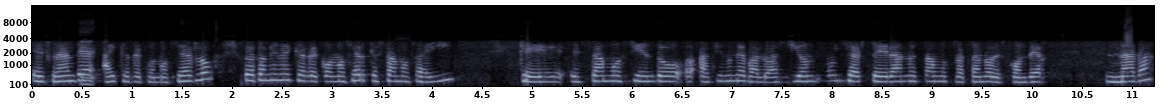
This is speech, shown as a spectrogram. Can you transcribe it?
es grande, hay que reconocerlo, pero también hay que reconocer que estamos ahí, que estamos siendo, haciendo una evaluación muy certera, no estamos tratando de esconder nada,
